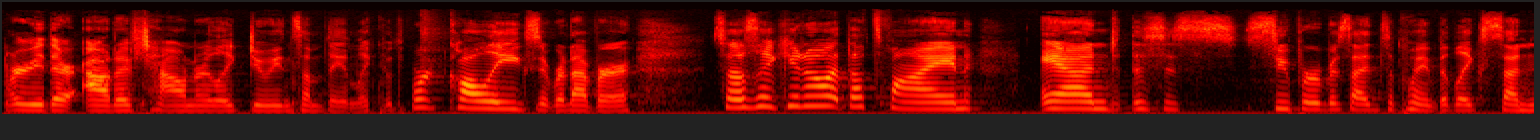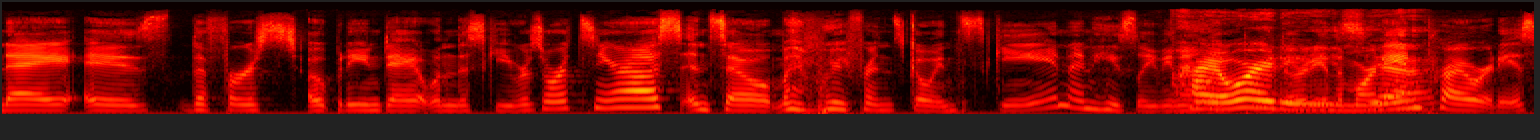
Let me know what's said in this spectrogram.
are either out of town or like doing something like with work colleagues or whatever. So I was like, you know what, that's fine. And this is super besides the point, but like Sunday is the first opening day at one of the ski resorts near us, and so my boyfriend's going skiing and he's leaving at like 3:30 in the morning. yeah. Priorities.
